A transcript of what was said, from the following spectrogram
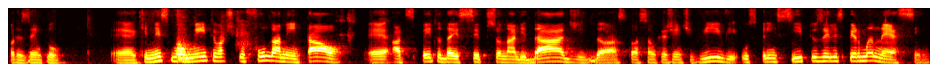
por exemplo, é, que nesse momento eu acho que o fundamental, é, a despeito da excepcionalidade da situação que a gente vive, os princípios eles permanecem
